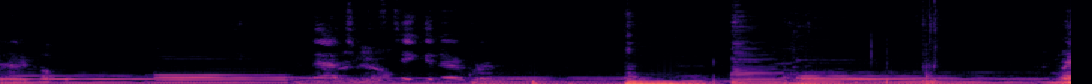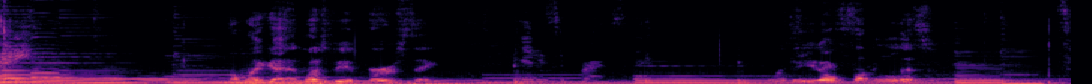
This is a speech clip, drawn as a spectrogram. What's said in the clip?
had a couple. Magic Right is taking over. Oh my it must be a Burns thing. It is a Burns thing. What's You don't fucking listen. It's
